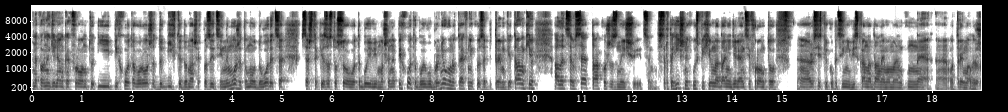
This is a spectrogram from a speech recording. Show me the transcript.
На певних ділянках фронту і піхота ворожа добігти до наших позицій не може, тому доводиться все ж таки застосовувати бойові машини піхоти, бойову броньовану техніку за підтримки танків, але це все також знищується. Стратегічних успіхів на даній ділянці фронту е, російські окупаційні війська на даний момент не е, отримали жодного.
